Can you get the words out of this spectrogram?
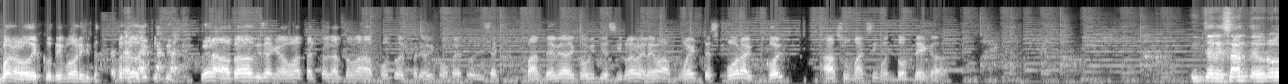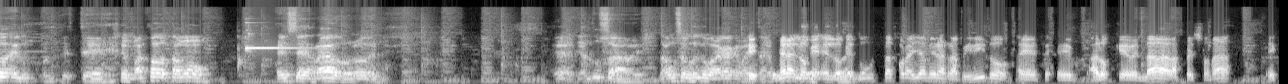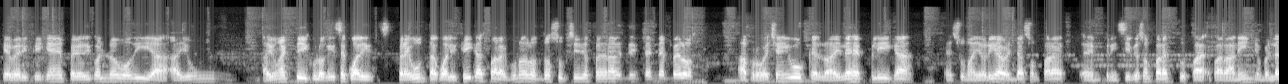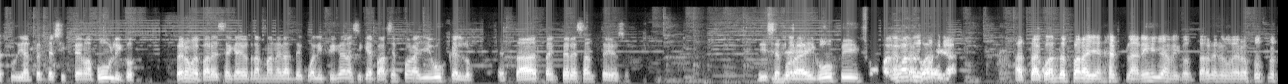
bueno, lo discutimos ahorita. Mira, la otra noticia que vamos a estar tocando más a fondo del periódico Metro dice: pandemia de COVID-19 eleva muertes por alcohol a su máximo en dos décadas. Interesante, bro. Este, más cuando estamos encerrados, brother. Eh, ya tú sabes. Dame un segundo por acá que me está Mira, en lo que, en lo que tú estás por allá, mira, rapidito, eh, eh, a los que, ¿verdad? A las personas que verifiquen el periódico El Nuevo Día, hay un hay un artículo que dice, pregunta, ¿cualificas para alguno de los dos subsidios federales de Internet veloz? Aprovechen y búsquenlo, ahí les explica en su mayoría, ¿verdad? Son para, en principio son para, para, niños, ¿verdad? Estudiantes del sistema público. Pero me parece que hay otras maneras de cualificar, así que pasen por allí y búsquenlo. Está, está interesante eso. Dice por ahí Goofy. ¿Hasta cuándo, es para llenar planilla? Mi contable número uno.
